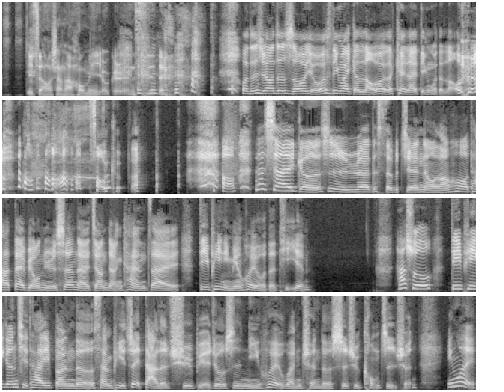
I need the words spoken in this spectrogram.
一直好像她后面有个人似的。我就希望这时候有另外一个老二可以来顶我的老二，超可怕。好，那下一个是 Red Subgenre，然后他代表女生来讲讲看，在 DP 里面会有的体验。他说，DP 跟其他一般的三 P 最大的区别就是你会完全的失去控制权，因为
